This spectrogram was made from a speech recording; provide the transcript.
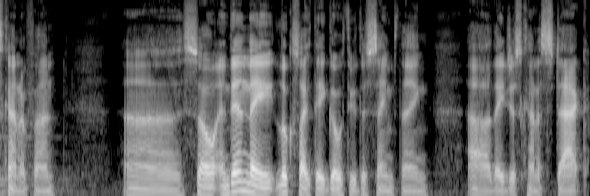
that's kind of fun. Uh, so, and then they looks like they go through the same thing. Uh, they just kind of stack.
